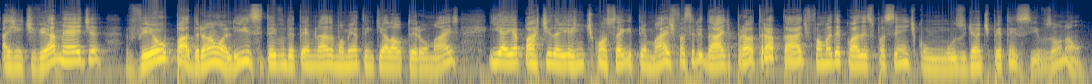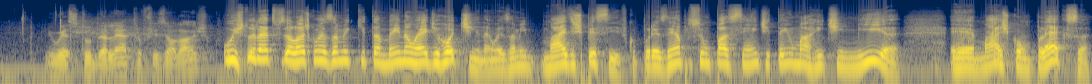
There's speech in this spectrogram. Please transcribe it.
A gente vê a média, vê o padrão ali, se teve um determinado momento em que ela alterou mais, e aí a partir daí a gente consegue ter mais facilidade para tratar de forma adequada esse paciente, com o uso de antipertensivos ou não. E o estudo eletrofisiológico? O estudo eletrofisiológico é um exame que também não é de rotina, é um exame mais específico. Por exemplo, se um paciente tem uma arritmia é, mais complexa,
